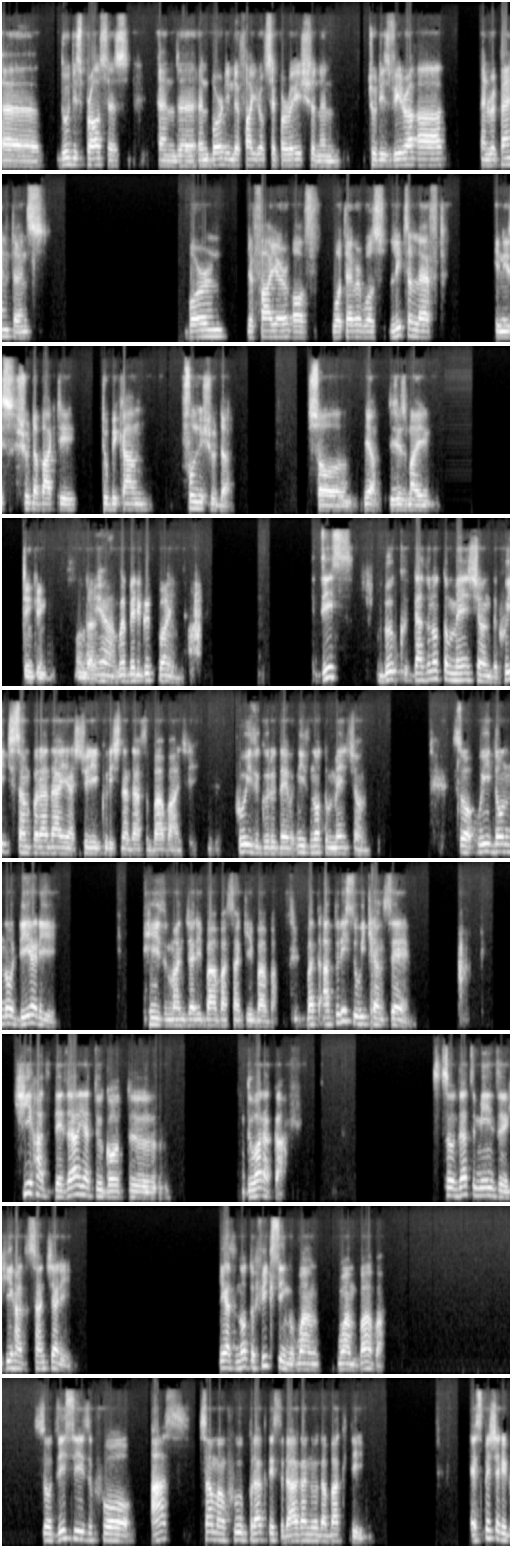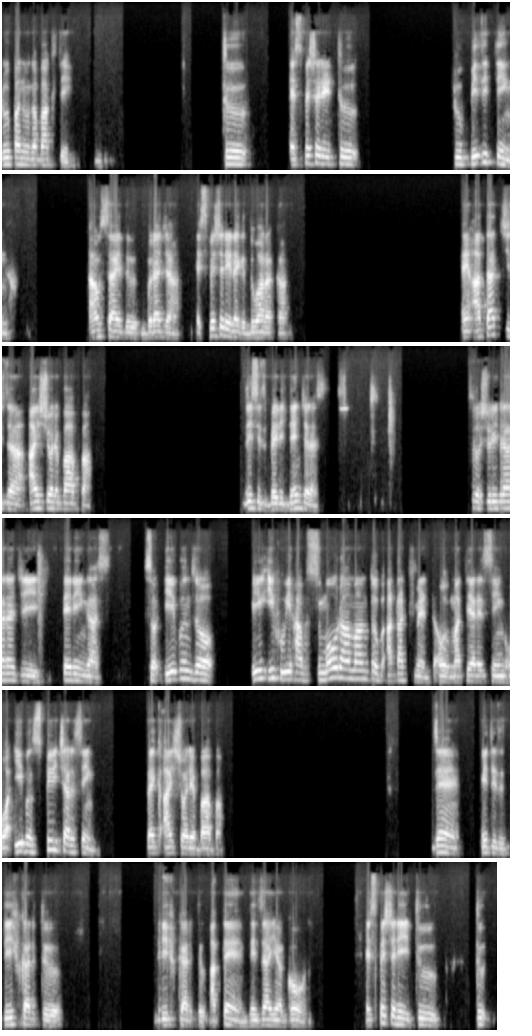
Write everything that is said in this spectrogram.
uh, do this process and uh, and burn in the fire of separation and through this viraha and repentance burn the fire of whatever was little left in his Shuddha Bhakti to become fully Shuddha. So, yeah, this is my thinking on that. Yeah, but very good point. This book does not mention which Sampradaya Sri Krishna Das Babaji, who is Gurudev, is not mentioned. So we don't know really he is Manjari Baba, Sakhi Baba. But at least we can say he has desire to go to Dwaraka. So that means he has sanctuary. He has not fixing one one Baba. So this is for us, someone who practice Raganuga Bhakti, especially Rupanuga Bhakti, to especially to to visiting outside Braja, especially like Dwaraka, and attach the Aishwarya Baba. This is very dangerous. So Sridharaji telling us, so even though if we have small amount of attachment or material thing or even spiritual thing, like Aishwarya Baba, then it is difficult to difficult to attain desired goal, especially to to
